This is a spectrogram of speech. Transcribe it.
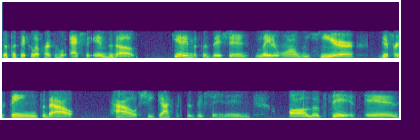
The particular person who actually ended up getting the position. Later on, we hear different things about how she got the position and all of this, and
